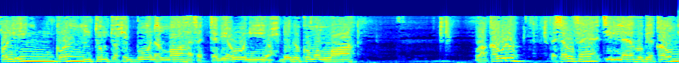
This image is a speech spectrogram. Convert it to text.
قل إن كنتم تحبون الله فاتبعوني يحببكم الله وقوله فسوف يأتي الله بقوم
